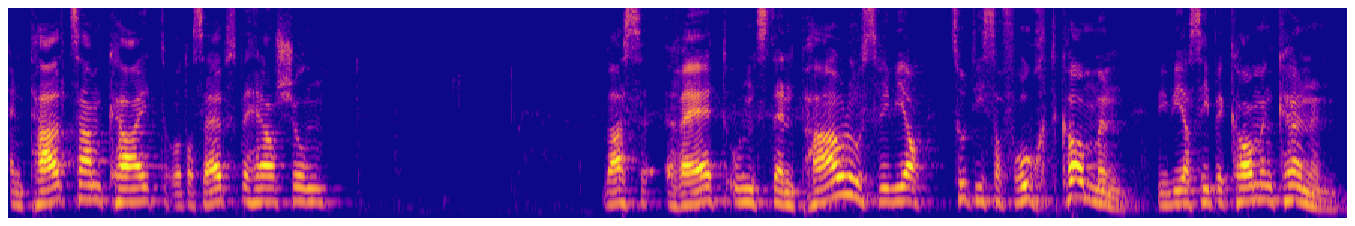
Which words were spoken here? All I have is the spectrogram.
Enthaltsamkeit oder Selbstbeherrschung. Was rät uns denn Paulus, wie wir zu dieser Frucht kommen, wie wir sie bekommen können?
